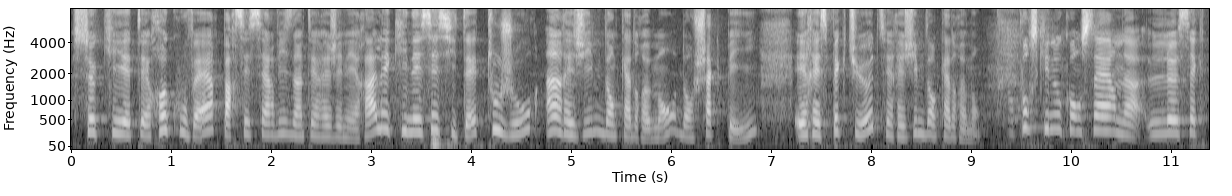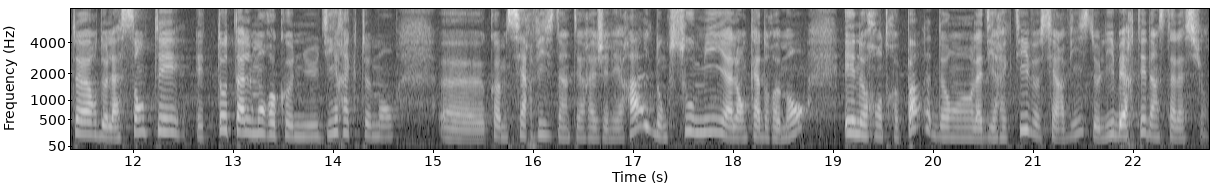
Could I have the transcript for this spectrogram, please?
ce qui était recouvert par ces services d'intérêt général et qui nécessitait toujours un régime d'encadrement dans chaque pays et respectueux de ces régimes d'encadrement. Pour ce qui nous concerne, le secteur de la santé est totalement reconnu directement euh, comme service d'intérêt général, donc soumis à l'encadrement et ne rentre pas dans la directive service de liberté d'installation.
